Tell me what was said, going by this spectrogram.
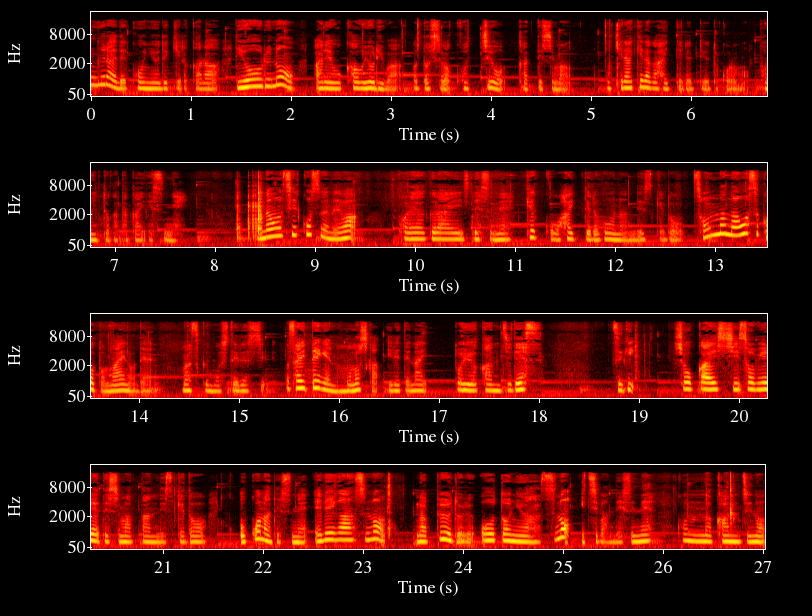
円ぐらいで購入できるからディオールのあれを買うよりは私はこっちを買ってしまう。キラキラが入ってるっていうところもポイントが高いですね。直しコスメはこれぐらいですね。結構入ってる方なんですけどそんな直すことないのでマスクもしてるし最低限のものしか入れてないという感じです。次紹介しそびれてしまったんですけどお粉ですね。エレガンスのラプードルオートニュアンスの1番ですね。こんな感じの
